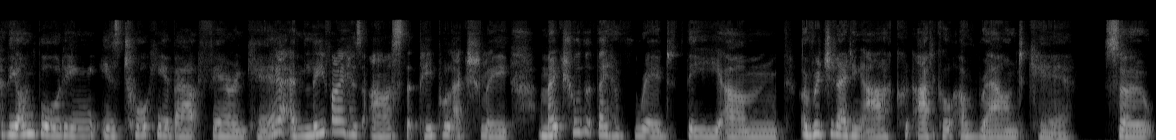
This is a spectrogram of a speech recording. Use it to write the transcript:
the onboarding is talking about fair and care, and Levi has asked that people actually make sure that they have read the um, originating article around care. So,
